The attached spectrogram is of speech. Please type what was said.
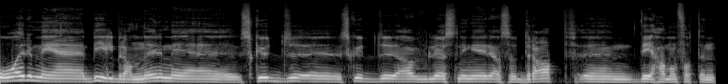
år med bilbranner, med skudd, eh, skuddavløsninger, altså drap. Eh, det har man fått en,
